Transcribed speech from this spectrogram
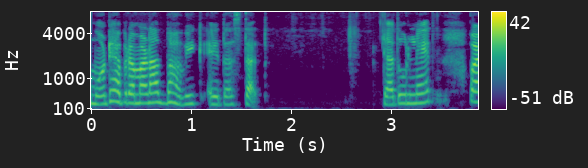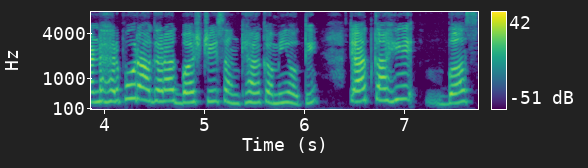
मोठ्या प्रमाणात भाविक येत असतात. त्या तुलनेत पंढरपूर आगारात बसची संख्या कमी होती. त्यात काही बस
